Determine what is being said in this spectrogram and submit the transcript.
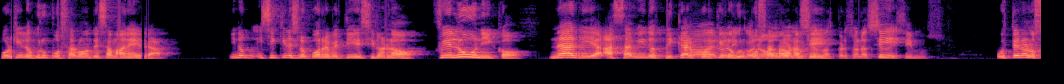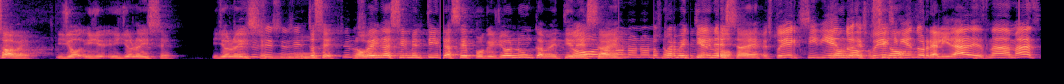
por qué los grupos se armaron de esa manera. Y, no, y si quieres lo puedo repetir, si no, no. Fui el único. Nadie ha sabido explicar por qué los grupos se armaron así. personas sí, hicimos. Usted no lo sabe. Y yo, y yo, lo hice. Y yo lo hice. Entonces, no venga a decir mentiras, ¿eh? porque yo nunca me metí en esa. ¿eh? No, no, no, no, no me metí en esa. ¿eh? Estoy exhibiendo, estoy exhibiendo realidades, nada más.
